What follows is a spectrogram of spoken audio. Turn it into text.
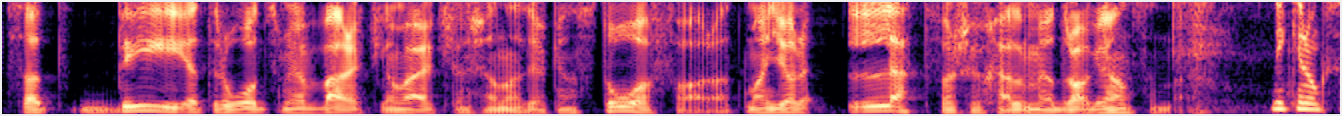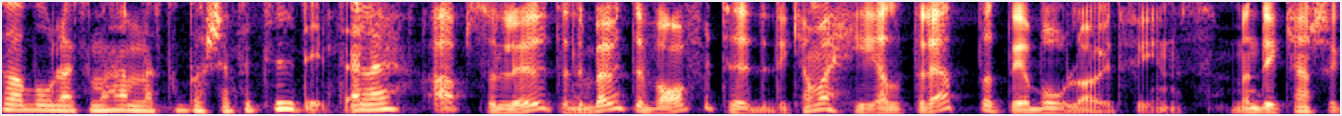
Så att det är ett råd som jag verkligen, verkligen känner att jag kan stå för. Att man gör det lätt för sig själv med att dra gränsen där. Det kan också vara bolag som har hamnat på börsen för tidigt, eller? Absolut, det behöver inte vara för tidigt. Det kan vara helt rätt att det bolaget finns. Men det kanske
